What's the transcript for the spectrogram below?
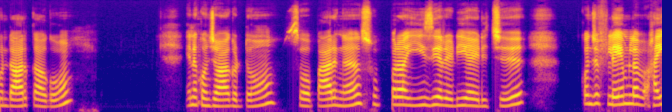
கொஞ்சம் டார்க் ஆகும். இன்னும் கொஞ்சம் ஆகட்டும். ஸோ பாருங்கள் சூப்பராக ஈஸியாக ரெடி ஆயிடுச்சு. கொஞ்சம் ஃப்ளேமில் ஹை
